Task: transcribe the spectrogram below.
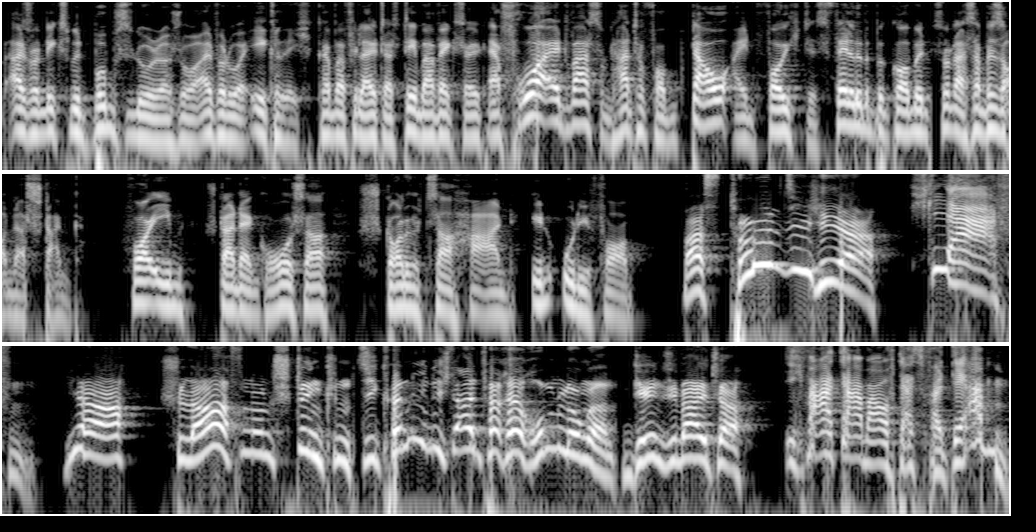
Also nichts mit Bumsen oder so, einfach nur ekelig. Können wir vielleicht das Thema wechseln? Er fror etwas und hatte vom Tau ein feuchtes Fell bekommen, sodass er besonders stank. Vor ihm stand ein großer, stolzer Hahn in Uniform. Was tun Sie hier? Schlafen. Ja, schlafen und stinken. Sie können hier nicht einfach herumlungern. Gehen Sie weiter. Ich warte aber auf das Verderben.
